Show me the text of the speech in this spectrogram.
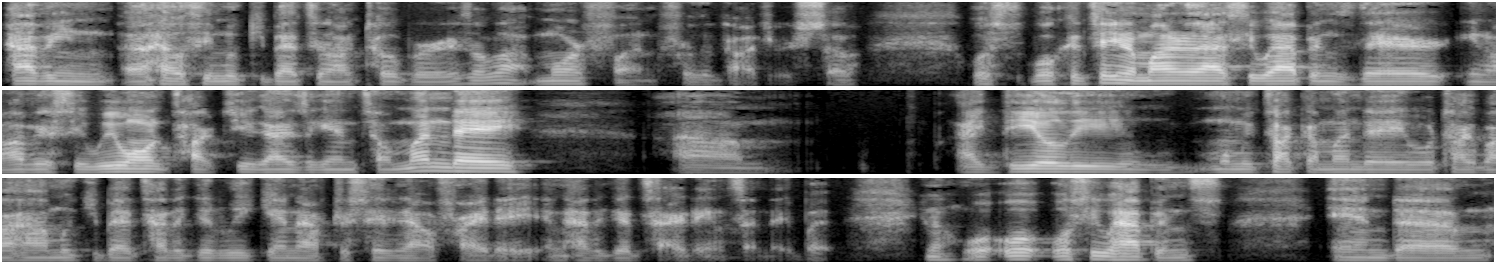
having a healthy Mookie Betts in October is a lot more fun for the Dodgers. So, we'll we'll continue to monitor that, see what happens there. You know, obviously, we won't talk to you guys again until Monday. Um, ideally, when we talk on Monday, we'll talk about how Mookie Betts had a good weekend after sitting out Friday and had a good Saturday and Sunday. But you know, we'll we'll, we'll see what happens. And um,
